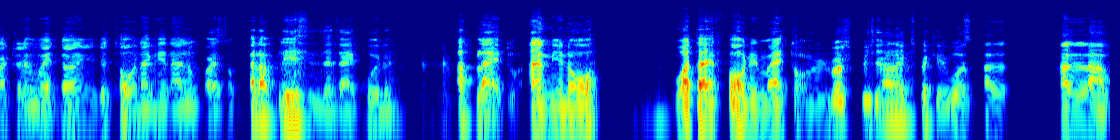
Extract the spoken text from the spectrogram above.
actually went down in the town again and looked for some other places that I could apply to. And you know what I found in my town, which was pretty unexpected, was a, a lab.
